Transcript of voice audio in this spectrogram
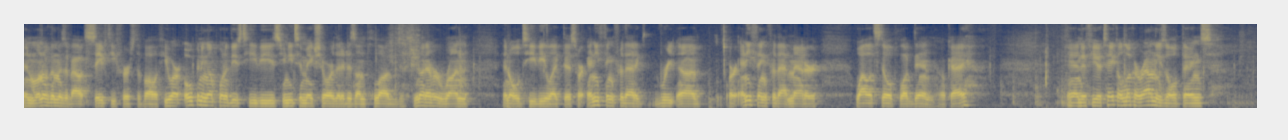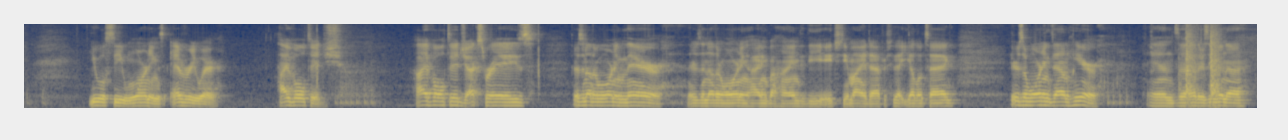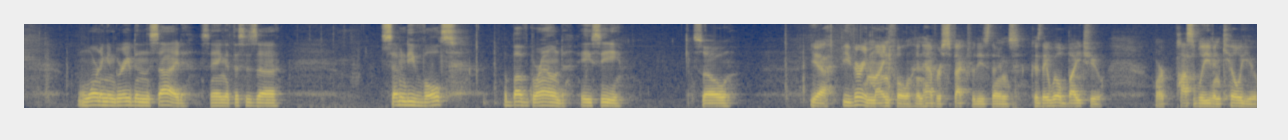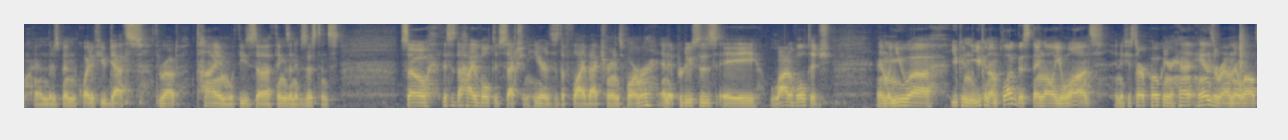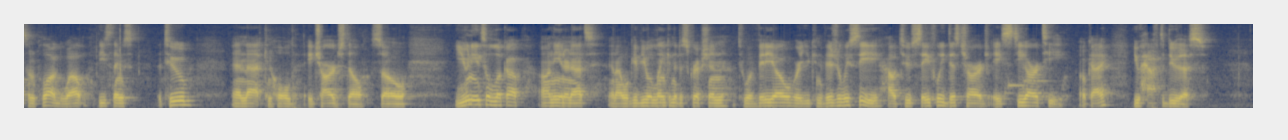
And one of them is about safety, first of all. If you are opening up one of these TVs, you need to make sure that it is unplugged. Do not ever run an old TV like this or anything for that uh, or anything for that matter while it's still plugged in okay? And if you take a look around these old things you will see warnings everywhere. High voltage. High voltage x-rays. There's another warning there. There's another warning hiding behind the HDMI adapter. See that yellow tag? Here's a warning down here. And uh, there's even a warning engraved in the side saying that this is a 70 volts above ground AC. So yeah, be very mindful and have respect for these things because they will bite you or possibly even kill you and there's been quite a few deaths throughout time with these uh, things in existence. So this is the high voltage section here. This is the flyback transformer and it produces a lot of voltage. And when you uh, you can you can unplug this thing all you want, and if you start poking your ha hands around there while it's unplugged, well, these things, the tube, and that can hold a charge still. So you need to look up on the internet, and I will give you a link in the description to a video where you can visually see how to safely discharge a CRT. Okay, you have to do this.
